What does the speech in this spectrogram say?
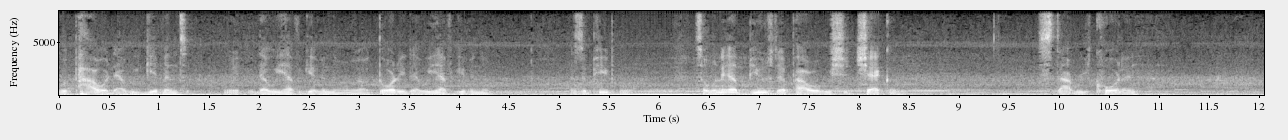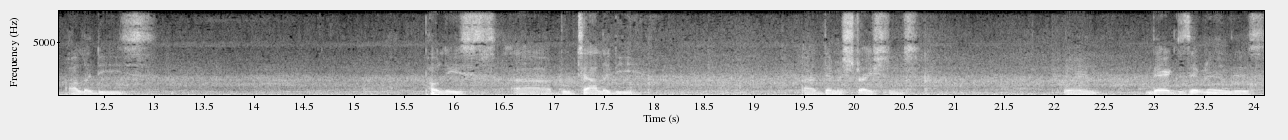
with power that we given to, that we have given them, with authority that we have given them as a people. So when they abuse their power, we should check them. Stop recording all of these police uh, brutality uh, demonstrations. When they're exhibiting this,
